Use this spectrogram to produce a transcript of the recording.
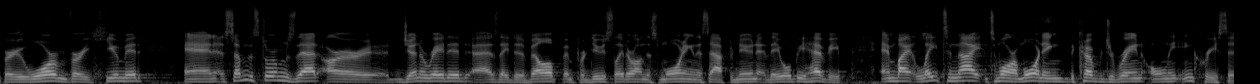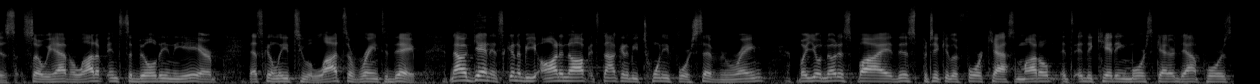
Very warm, very humid. And some of the storms that are generated as they develop and produce later on this morning and this afternoon, they will be heavy. And by late tonight and tomorrow morning, the coverage of rain only increases. So we have a lot of instability in the air. That's going to lead to lots of rain today. Now, again, it's going to be on and off. It's not going to be 24-7 rain, but you'll notice by this particular forecast model, it's indicating more scattered downpours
